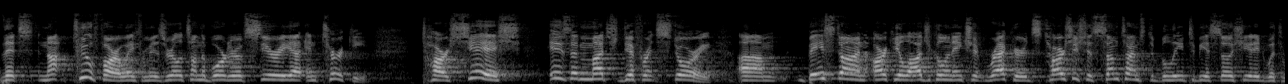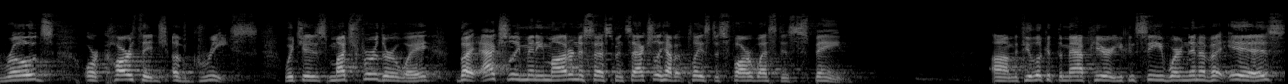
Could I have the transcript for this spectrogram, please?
that's not too far away from Israel. It's on the border of Syria and Turkey. Tarshish is a much different story. Um, based on archaeological and ancient records, Tarshish is sometimes believed to be associated with Rhodes or Carthage of Greece which is much further away, but actually many modern assessments actually have it placed as far west as Spain. Um, if you look at the map here, you can see where Nineveh is.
